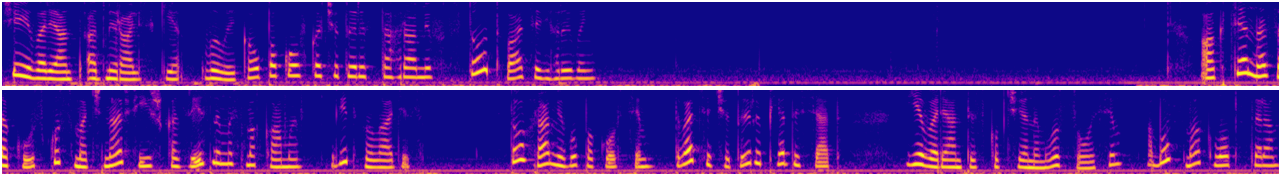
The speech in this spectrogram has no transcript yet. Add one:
Ще є варіант адміральські велика упаковка 400 грамів 120 гривень. Акція на закуску смачна фішка з різними смаками від Веладіс. 100 грамів в упаковці 24,50. Є варіанти з копченим лососем або смак лобстера.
